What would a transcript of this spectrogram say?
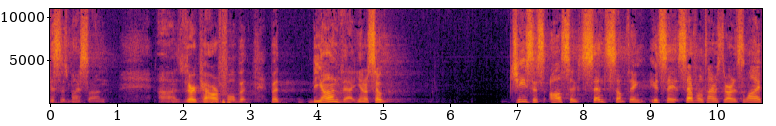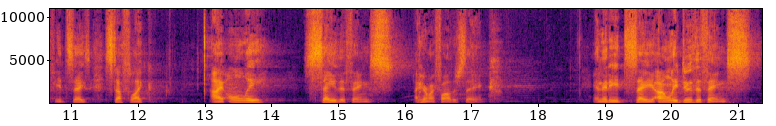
This is my son. Uh, it's very powerful, but, but beyond that, you know, so Jesus also sensed something. He'd say it several times throughout his life. He'd say stuff like, I only say the things I hear my father saying. And then he'd say, I only do the things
